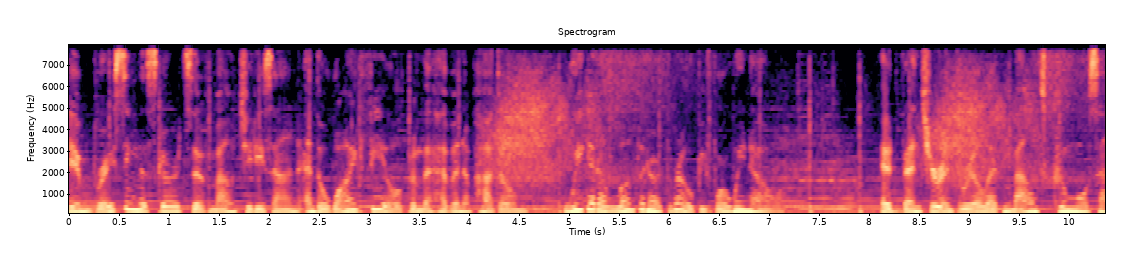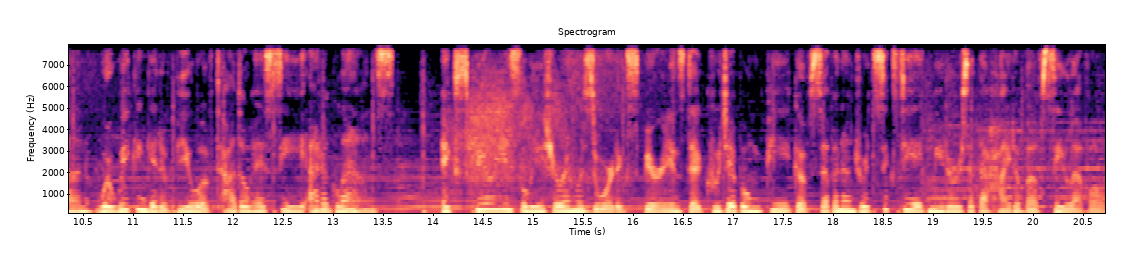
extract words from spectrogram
Embracing the skirts of Mount Jirisan and the wide field from the heaven of Hadong, we get a lump in our throat before we know. Adventure and thrill at Mount Kummosan, where we can get a view of Tadohe Sea at a glance. Experience leisure and resort experienced at Kujebong Peak of 768 meters at the height above sea level.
